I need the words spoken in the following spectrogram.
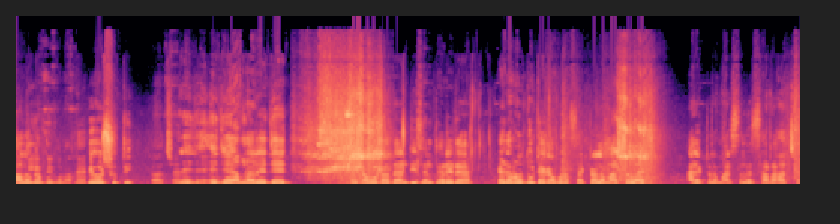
ভালো সুতি কাপড়। এগুলো, হ্যাঁ? পিওর সুতি আচ্ছা। এই যে এই যে আপনার এই যে এই কাপড়টা দেন ডিসেন্টের এটা এটার মধ্যে দুইটা কাপড় আছে একটা হলো মার্শালাইজ আর একটা হলো মার্শালাইজ ছাড়া। আচ্ছা।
